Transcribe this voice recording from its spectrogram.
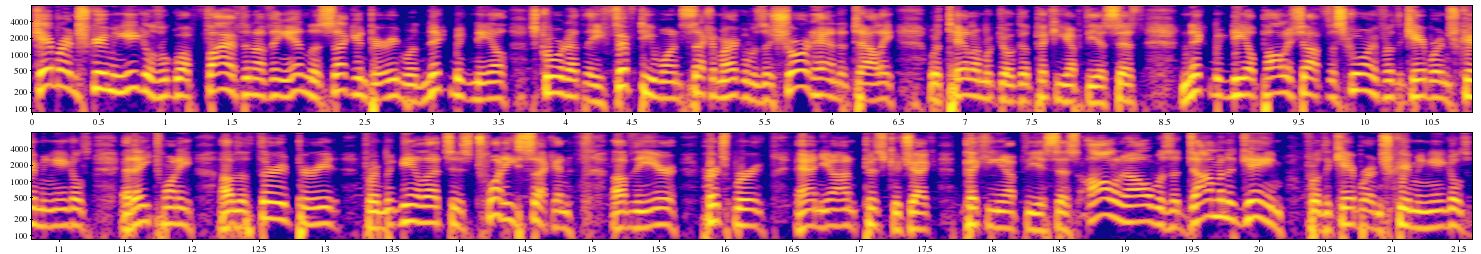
Cape Breton Screaming Eagles will go up five to nothing in the second period with Nick McNeil scored at the 51 second mark. It was a shorthanded tally with Taylor McDougall picking up the assist. Nick McNeil polished off the scoring for the Cape Breton Screaming Eagles at 8:20 of the third period. For McNeil, that's his 22nd of the year. Hertzberg and Jan Piskacek picking up the assist. All in all, it was a dominant game for the Cape Breton Screaming Eagles,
